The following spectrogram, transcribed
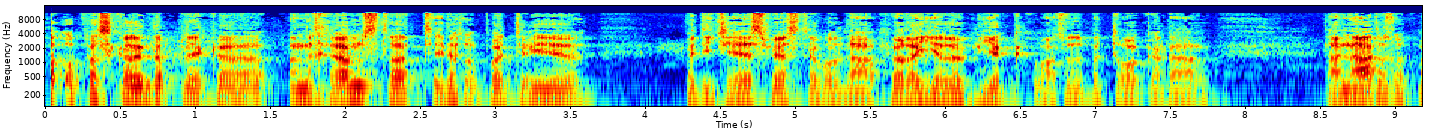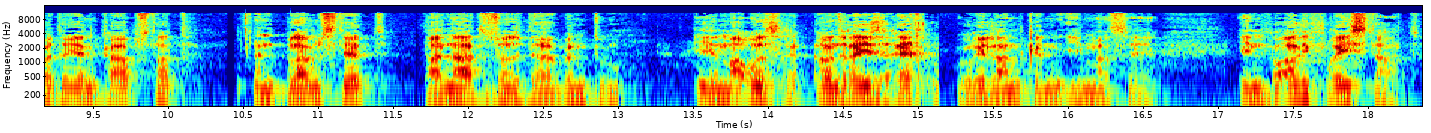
Op verskillende plekke in Gramstad het ons opgetree by die Jazz Festival daar vir 'n hele week was ons betrokke daar. Daarna het ons opgetree in Kaapstad en Plumstead. Daarna het ons Durban toe. En maar ons ons reis reg oor die land kan iemand sê in vir al die Vrystaat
